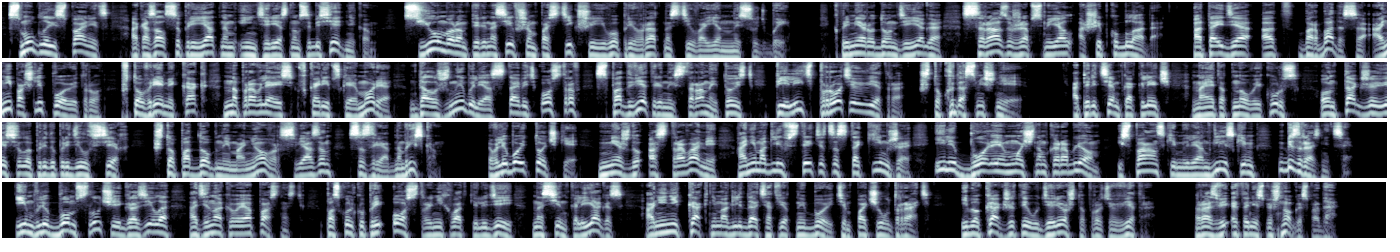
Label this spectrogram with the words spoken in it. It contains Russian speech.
Смуглый испанец оказался приятным и интересным собеседником, с юмором переносившим постигшие его превратности военной судьбы. К примеру, Дон Диего сразу же обсмеял ошибку Блада. Отойдя от Барбадоса, они пошли по ветру, в то время как, направляясь в Карибское море, должны были оставить остров с подветренной стороны, то есть пилить против ветра, что куда смешнее. А перед тем, как лечь на этот новый курс, он также весело предупредил всех, что подобный маневр связан с изрядным риском. В любой точке между островами они могли встретиться с таким же или более мощным кораблем, испанским или английским, без разницы. Им в любом случае грозила одинаковая опасность, поскольку при острой нехватке людей на Синкальягас они никак не могли дать ответный бой, тем паче удрать, ибо как же ты удерешь-то против ветра? Разве это не смешно, господа?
